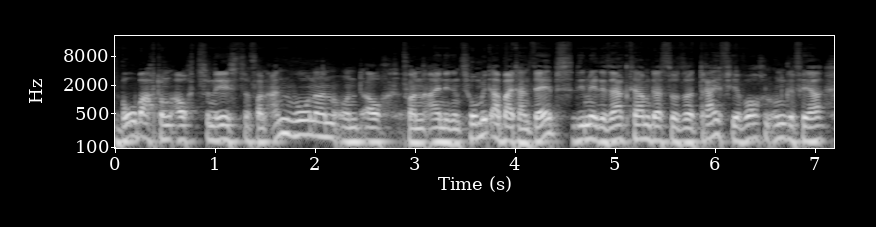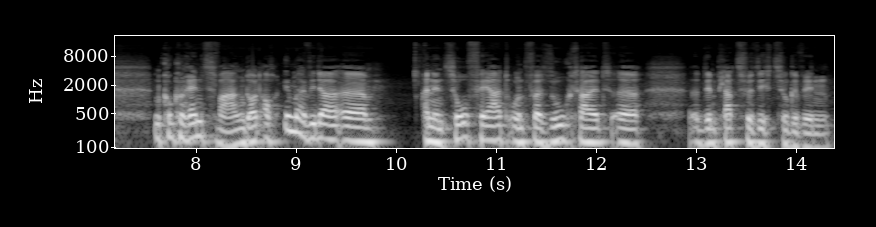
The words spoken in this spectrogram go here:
Beobachtung auch zunächst von Anwohnern und auch von einigen Zoo-Mitarbeitern selbst, die mir gesagt haben, dass so seit drei, vier Wochen ungefähr ein Konkurrenzwagen dort auch immer wieder äh, an den Zoo fährt und versucht halt äh, den Platz für sich zu gewinnen.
